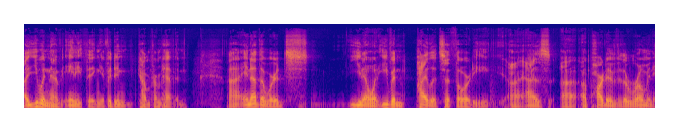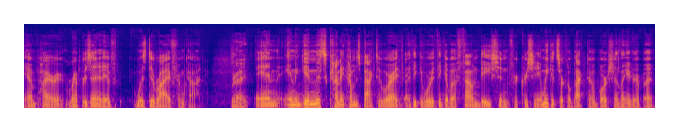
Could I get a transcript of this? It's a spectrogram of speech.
uh, you wouldn't have anything if it didn't come from heaven. Uh, in other words, you know what? Even Pilate's authority uh, as a part of the Roman Empire representative was derived from God. Right. And and again, this kind of comes back to where I, I think if we think of a foundation for Christianity, and we could circle back to abortion later, but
